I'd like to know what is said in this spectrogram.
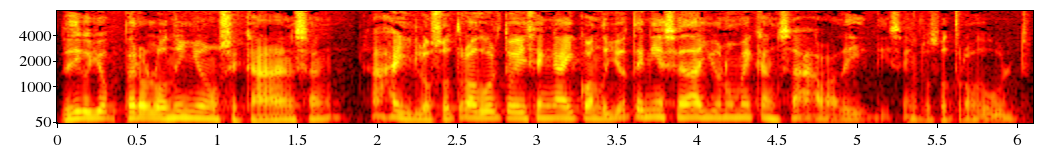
Le digo yo, pero los niños no se cansan. Ay, los otros adultos dicen, ay, cuando yo tenía esa edad yo no me cansaba, di- dicen los otros adultos.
